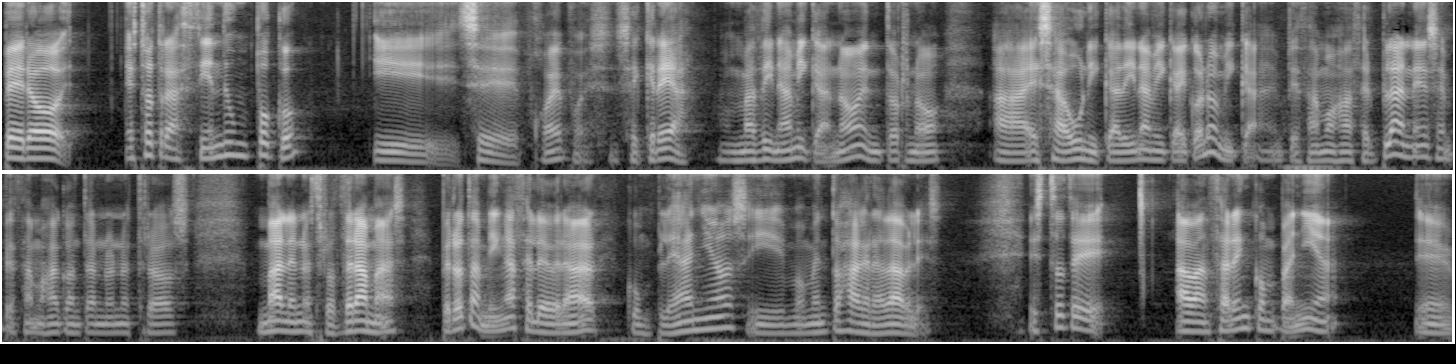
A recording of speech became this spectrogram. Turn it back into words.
Pero esto trasciende un poco y se, pues, se crea más dinámica ¿no? en torno a esa única dinámica económica. Empezamos a hacer planes, empezamos a contarnos nuestros males, nuestros dramas, pero también a celebrar cumpleaños y momentos agradables. Esto de avanzar en compañía eh,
